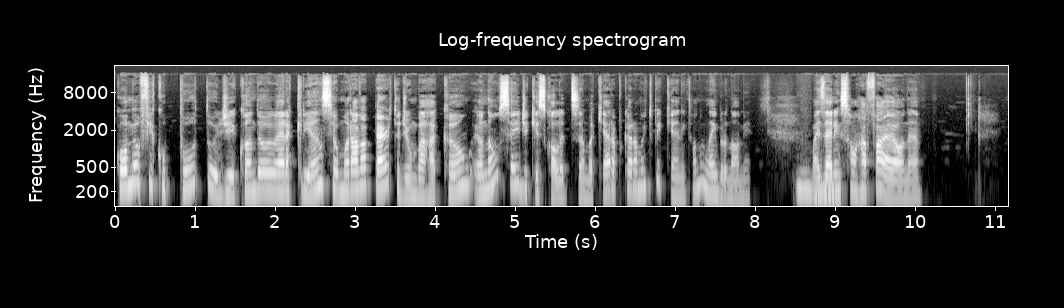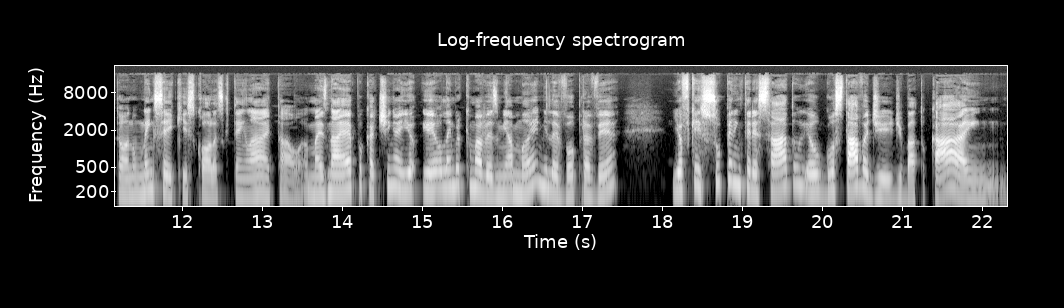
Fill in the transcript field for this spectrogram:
como eu fico puto de quando eu era criança, eu morava perto de um barracão. Eu não sei de que escola de samba que era, porque eu era muito pequeno, então não lembro o nome. Uhum. Mas era uhum. em São Rafael, né? Então eu não, nem sei que escolas que tem lá e tal. Mas na época tinha, e eu, eu lembro que uma vez minha mãe me levou para ver, e eu fiquei super interessado. Eu gostava de, de batucar, em,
